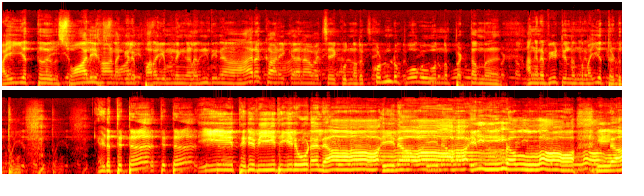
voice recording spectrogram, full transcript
മയ്യത്ത് സ്വാലിഹാണെങ്കിൽ പറയും നിങ്ങൾ എന്തിനാ ആരെ കാണിക്കാനാ വെച്ചേക്കുന്നത്? കൊണ്ടുപോകുമെന്ന് പെട്ടെന്ന്. അങ്ങനെ വീട്ടിൽ നിന്ന് മയ്യത്തെടുത്തു. എടുത്തിട്ട് എടുത്തിട്ട് ഈ തിരുവീതിയിലൂടെ ലാ ഇലാഹ ഇല്ലല്ലാ ലാ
